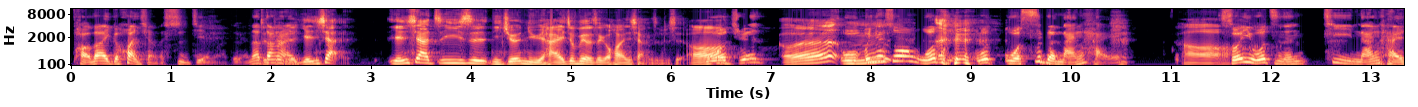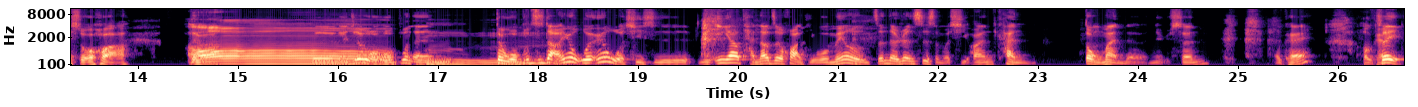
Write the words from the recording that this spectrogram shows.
跑到一个幻想的世界嘛？对，那当然，言下言下之意是你觉得女孩就没有这个幻想，是不是？哦，我觉得，呃，我我应该说，我我我是个男孩啊，所以我只能替男孩说话。哦，对对对，就是我我不能，对，我不知道，因为我因为我其实你硬要谈到这个话题，我没有真的认识什么喜欢看。动漫的女生，OK，OK，所以，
